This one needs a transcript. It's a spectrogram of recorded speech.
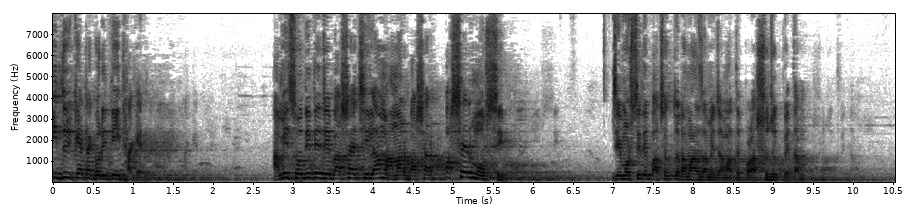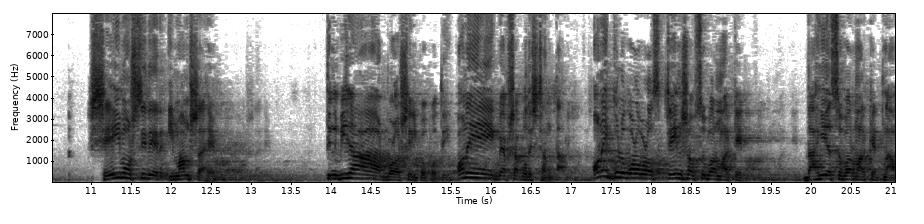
এই দুই ক্যাটাগরিতেই থাকেন। আমি সৌদিতে যে বাসায় ছিলাম, আমার বাসার পাশের মসজিদ, যে মসজিদে পাচক নামাজ আমি জামাতে পড়ার সুযোগ পেতাম। সেই মসজিদের ইমাম সাহেব, তিনি বিরাট বড় শিল্পপতি, অনেক ব্যবসা প্রতিষ্ঠান তার। অনেকগুলো বড় বড় চেইন সব সুপার মার্কেট দাহিয়া সুপার মার্কেট নাম,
